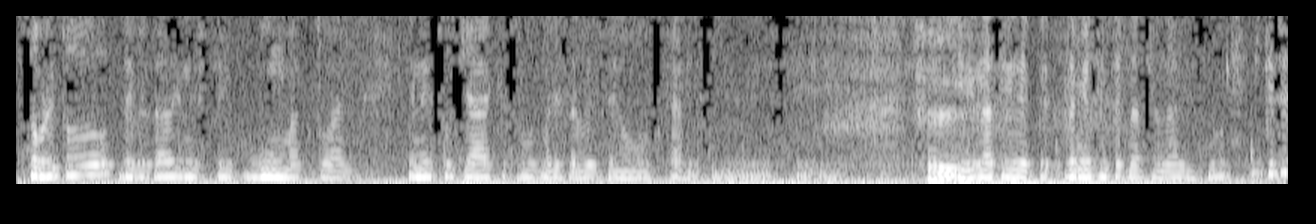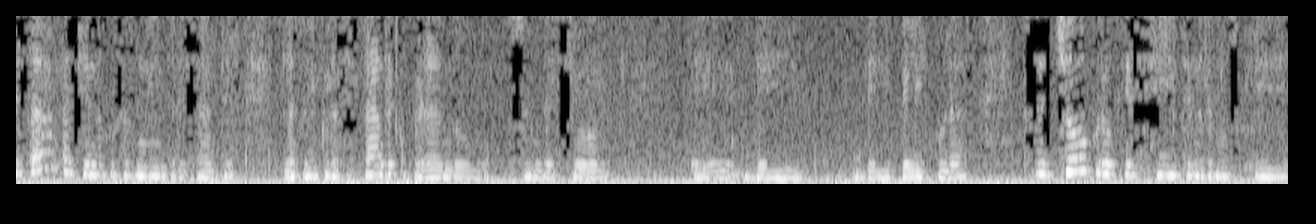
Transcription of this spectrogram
sobre todo de verdad en este boom actual, en esos ya que somos merecedores de Óscares y de este y de una serie de premios internacionales, ¿no? Y que se están haciendo cosas muy interesantes, que las películas están recuperando su inversión, eh, de, películas. Entonces yo creo que sí tendremos que,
